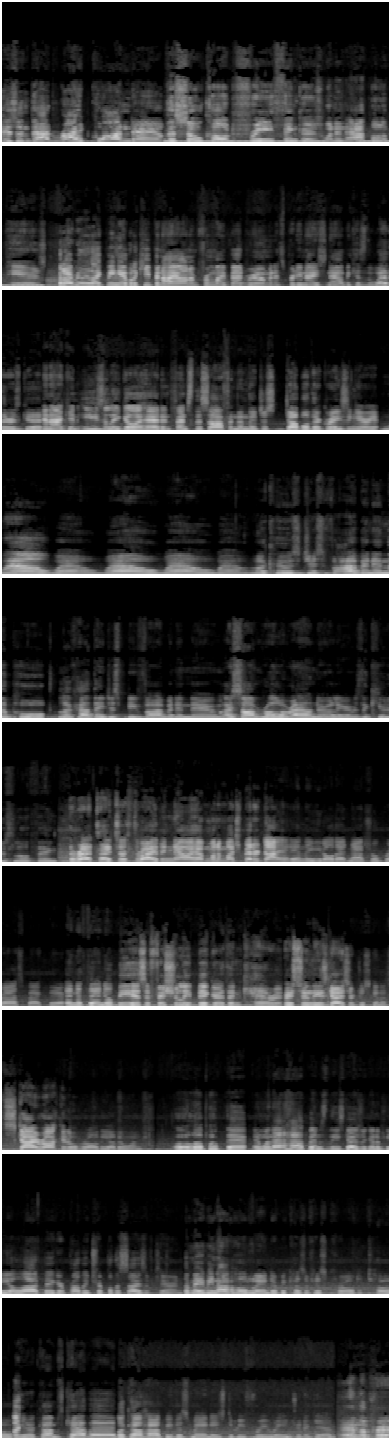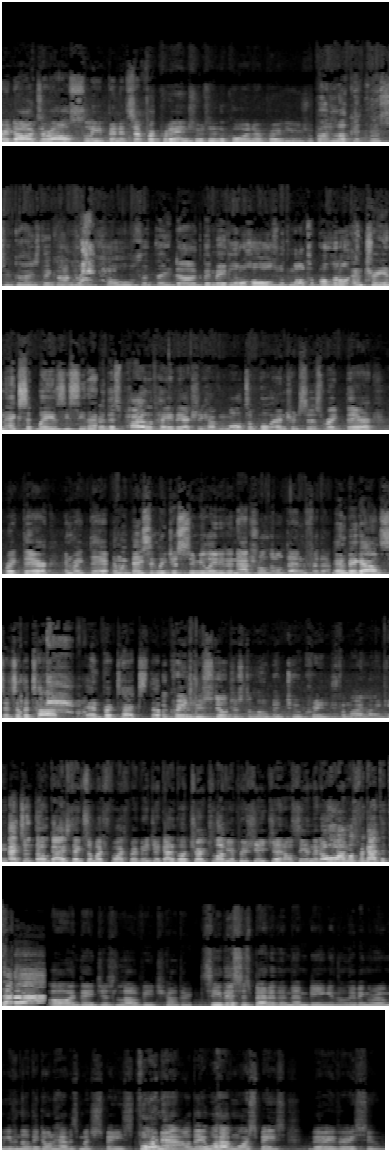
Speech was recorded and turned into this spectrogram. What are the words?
Isn't that right, Quandale? The so-called free thinkers when an apple appears. But I really like being able to keep an eye on them from my bedroom and it's pretty nice now because the weather is good and I can easily go ahead and fence this off and then they just double their grazing area. Well, well, well, well, well. Look who's just vibing in the pool. Look how they just be vibing in there. I saw them roll around earlier. It was the cutest little thing. The ratites are thriving now. I have them on a much better diet and they eat all that natural grass back there. And Nathaniel B is officially bigger than Carrot. Pretty soon these guys are just gonna skyrocket over all the other ones. Oh, a little poop there. And when that happens, these guys are gonna be a lot bigger, probably triple the size of Karen. But maybe not Homelander because of his curled toe. Here comes Kevin. Look how happy this man is to be free ranging again. And the prairie dogs are all sleeping, except for Cringe, who's in the corner per usual. But look at this, you guys. They got little holes that they dug. They made little holes with multiple little entry and exit ways. You see that? Under this pile of hay, they actually have multiple entrances right there, right there, and right there. And we basically just simulated a natural little den for them. And Big Al sits at the top and protects them. But Cringe is still just a little bit too cringe for my liking. That's it though, guys. Thanks so much for watching my video. Gotta go to church. Love you, appreciate you, and I'll see you in the... Oh, I almost forgot to tell... Oh, and they just love each other. See, this is better than them being in the living room, even though they don't have as much space. For now, they will have more space very, very soon.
